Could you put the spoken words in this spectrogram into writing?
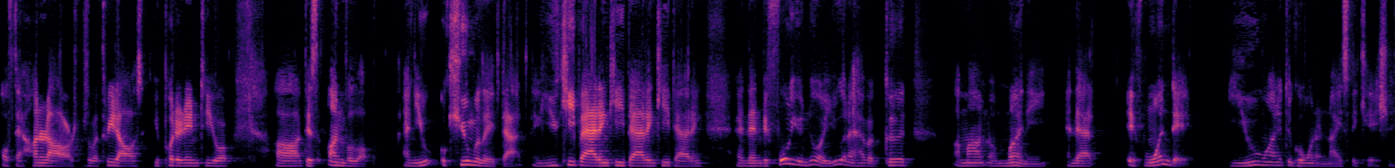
of that hundred dollars, so three dollars, you put it into your uh, this envelope, and you accumulate that. You keep adding, keep adding, keep adding, and then before you know it, you're gonna have a good amount of money. And that if one day you wanted to go on a nice vacation,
